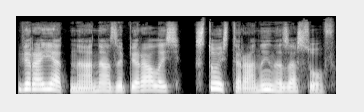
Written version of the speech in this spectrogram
Вероятно, она запиралась с той стороны на засов.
